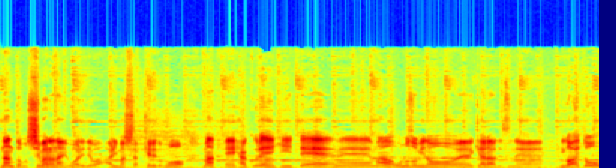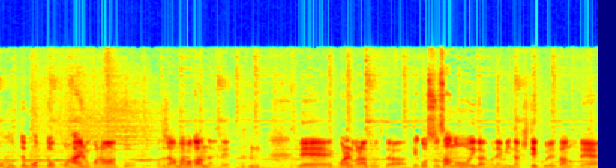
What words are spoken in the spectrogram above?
なんとも閉まらない終わりではありましたけれども。まあ、えー、100連引いて、えー、まあお望みの、えー、キャラですね。意外と思ってもっと来ないのかなと。私はあんまり分かんないんで。で来ないのかなと思ってたら結構スサノオ以外はねみんな来てくれたので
